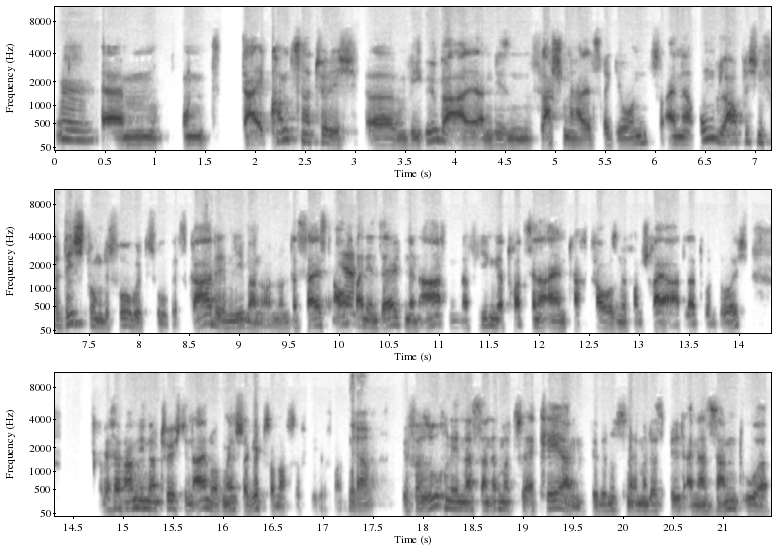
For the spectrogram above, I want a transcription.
Mhm. Ähm, und da kommt es natürlich, äh, wie überall an diesen Flaschenhalsregionen, zu einer unglaublichen Verdichtung des Vogelzuges, gerade im Libanon. Und das heißt, auch ja. bei den seltenen Arten, da fliegen ja trotzdem einen Tag Tausende von Schreiadlertun durch. Und deshalb haben die natürlich den Eindruck, Mensch, da gibt's doch noch so viele von. Ja. Wir versuchen ihnen das dann immer zu erklären. Wir benutzen immer das Bild einer Sanduhr.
